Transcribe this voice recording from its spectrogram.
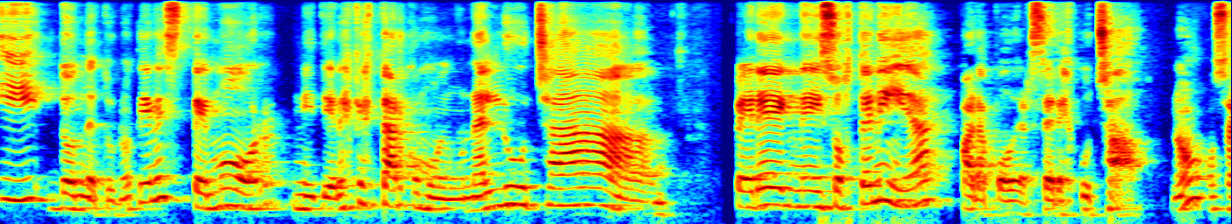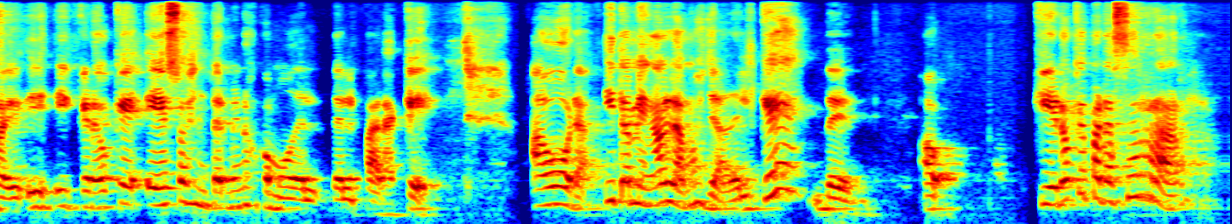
y donde tú no tienes temor ni tienes que estar como en una lucha perenne y sostenida para poder ser escuchado, ¿no? O sea, y, creo que eso es en términos como del, del para qué. Ahora, y también hablamos ya del qué. Ah, quiero que para cerrar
